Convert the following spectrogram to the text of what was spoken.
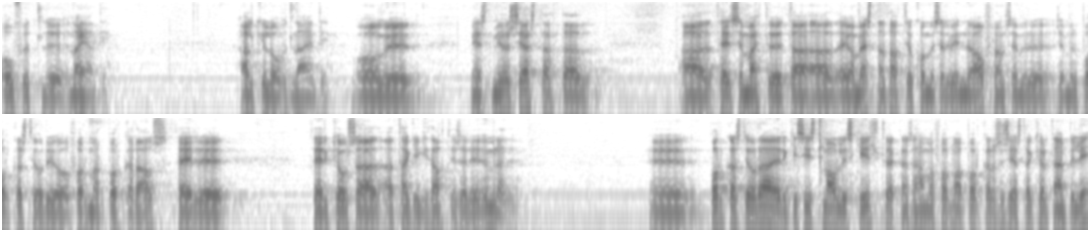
ófull nægjandi. Algjörlega ófull nægjandi. Og uh, mér finnst mjög sérstakt að, að þeir sem ættu auðvitað að eiga mestan þátti að koma sér vinnu áfram sem eru, sem eru borgarstjóri og formar borgaráðs, þeir, uh, þeir kjósa að, taka ekki þátt í þessari umræðu. Uh, borgarstjóra er ekki síst máli skilt vegna þess að hann var formað borgar sem sést að kjörtæðanbili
